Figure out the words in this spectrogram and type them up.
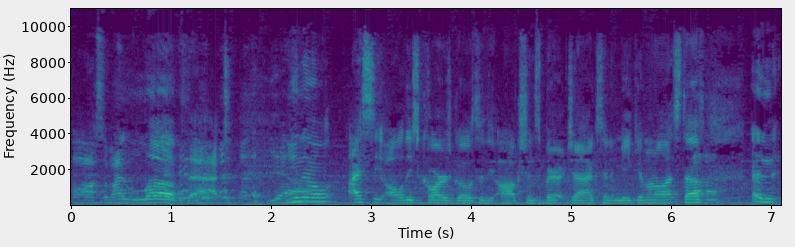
awesome. I love that. Yeah. You know, I see all these cars go through the auctions, Barrett Jackson and Mecum and all that stuff, Uh-huh. and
